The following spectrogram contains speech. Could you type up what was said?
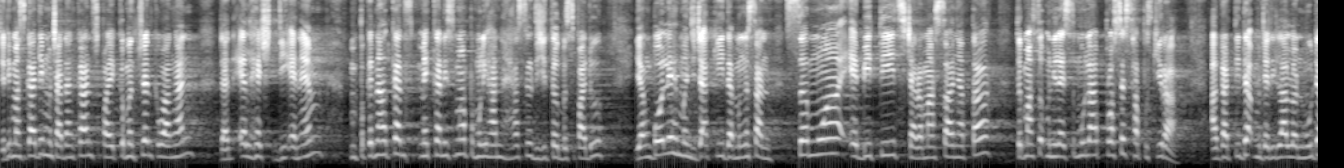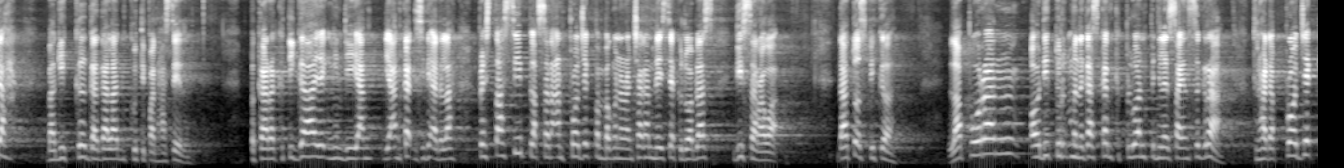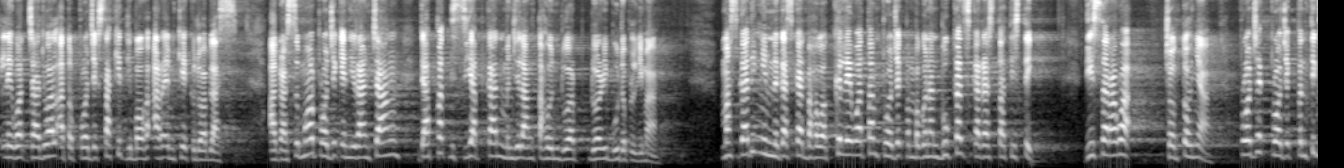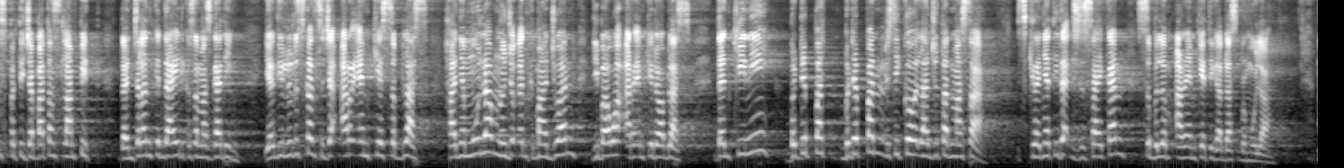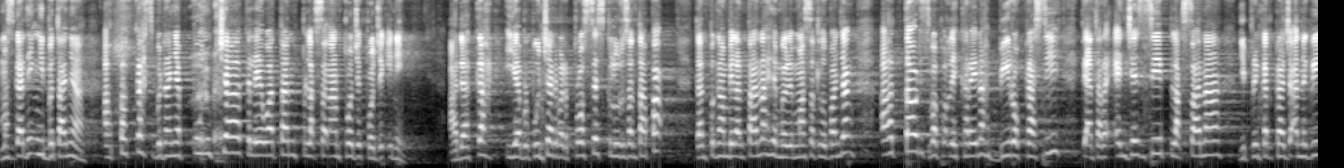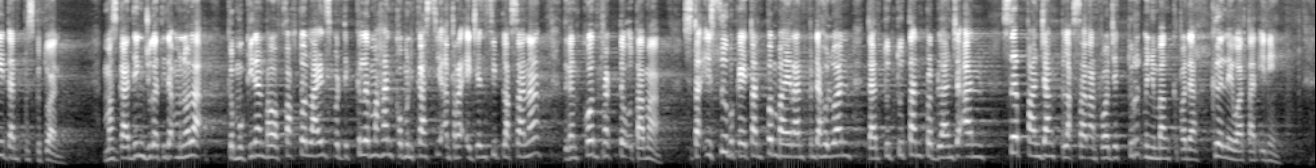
Jadi Mas Gading mencadangkan supaya Kementerian Kewangan dan LHDNM memperkenalkan mekanisme pemulihan hasil digital bersepadu yang boleh menjejaki dan mengesan semua ABT secara masa nyata termasuk menilai semula proses hapus kira agar tidak menjadi laluan mudah bagi kegagalan kutipan hasil. Perkara ketiga yang ingin diang- diangkat di sini adalah prestasi pelaksanaan projek pembangunan rancangan Malaysia ke-12 di Sarawak. Datuk Speaker, laporan audit turut menegaskan keperluan penyelesaian segera terhadap projek lewat jadual atau projek sakit di bawah RMK ke-12 agar semua projek yang dirancang dapat disiapkan menjelang tahun 2025. Mas Gading ingin menegaskan bahawa kelewatan projek pembangunan bukan sekadar statistik. Di Sarawak, contohnya, projek-projek penting seperti Jambatan Selampit dan Jalan Kendai di kawasan Mas Gading yang diluluskan sejak RMK 11 hanya mula menunjukkan kemajuan di bawah RMK 12 dan kini berdepan, berdepan risiko lanjutan masa sekiranya tidak diselesaikan sebelum RMK 13 bermula. Mas Gading ingin bertanya, apakah sebenarnya punca kelewatan pelaksanaan projek-projek ini? Adakah ia berpunca daripada proses kelurusan tapak dan pengambilan tanah yang mengambil masa terlalu panjang atau disebabkan oleh kerana birokrasi di antara agensi pelaksana di peringkat kerajaan negeri dan persekutuan. Mas Gading juga tidak menolak kemungkinan bahawa faktor lain seperti kelemahan komunikasi antara agensi pelaksana dengan kontraktor utama serta isu berkaitan pembayaran pendahuluan dan tuntutan perbelanjaan sepanjang pelaksanaan projek turut menyumbang kepada kelewatan ini.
